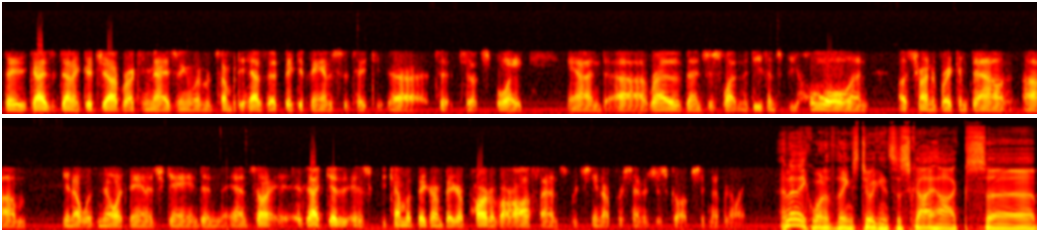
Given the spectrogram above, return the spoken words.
the guys have done a good job recognizing when somebody has that big advantage to take uh, to, to exploit, and uh, rather than just letting the defense be whole and us trying to break them down. Um, you know, with no advantage gained. And and so as that gets, has become a bigger and bigger part of our offense, we've seen our percentages go up significantly. And I think one of the things too against the Skyhawks, uh,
